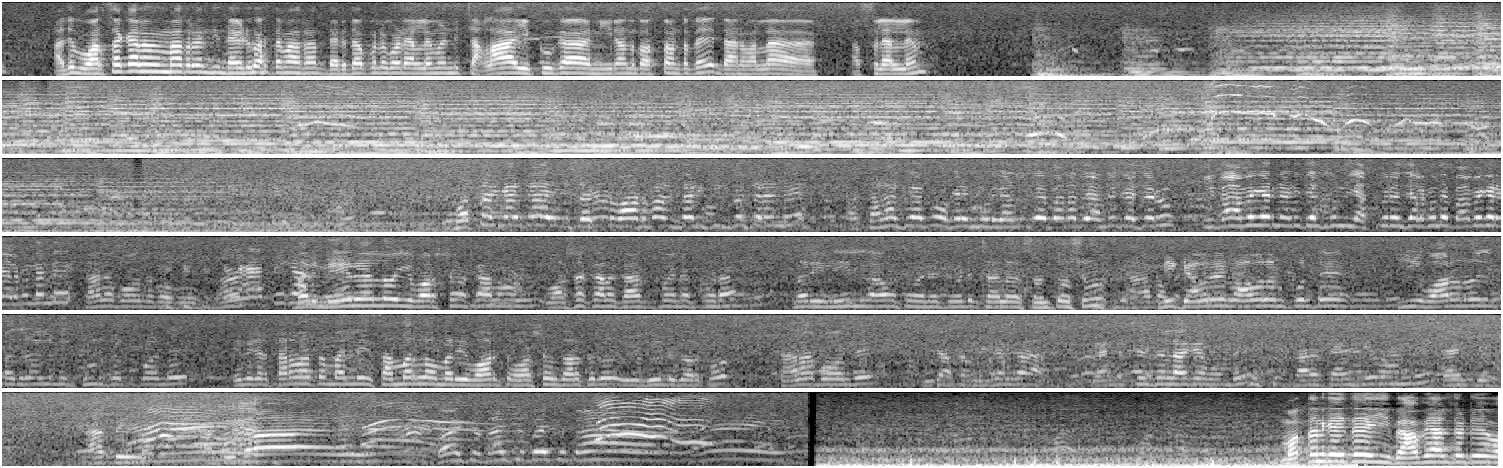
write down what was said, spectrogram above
అది వర్షాకాలం మాత్రం దీని దగ్గరికి వస్తే మాత్రం దరిదాపులు కూడా వెళ్ళామండి చాలా ఎక్కువగా నీరు అన్నది వస్తూ ఉంటుంది. దానివల్ల అస్సలు వెళ్ళలేం. చాలా బాగుంది బాబు. మరి మే నెలలో ఈ వర్షాకాలం వర్షాకాలం కాకపోయినా కూడా మరి నీళ్ళు రావటం అనేటువంటి చాలా సంతోషం. మీకు ఎవరైనా రావాలనుకుంటే ఈ వారం రోజులు పది రోజులు మీరు టూర్ పెట్టుకోండి. ఎందుకంటే తర్వాత మళ్ళీ సమ్మర్లో మరి వర్షం వర్షం దొరకదు ఈ నీళ్ళు దొరకవు. చాలా బాగుంది. ఇది అసలు నిజంగా వెంట సీజన్ లాగే ఉంది. చాలా thank you thank you happy happy bye bye bye bye మొత్తానికి అయితే ఈ బాబాయ్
